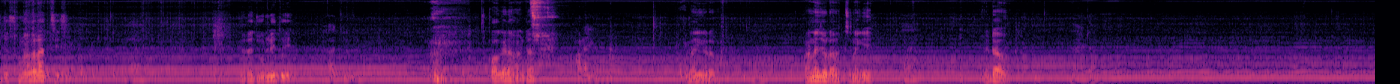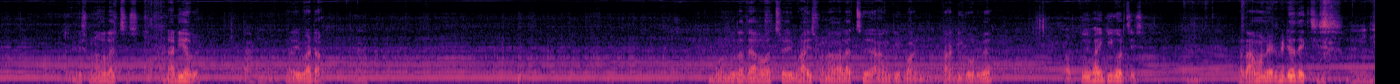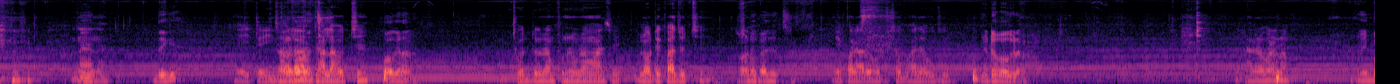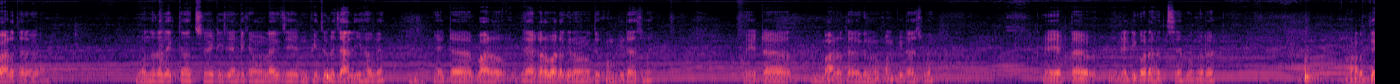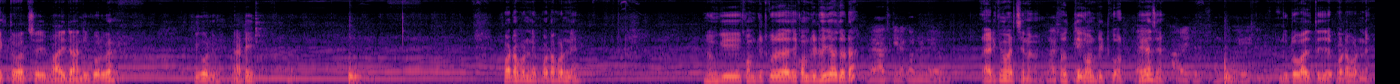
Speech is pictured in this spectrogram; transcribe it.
এটা সোনা গলাচ্ছিস? এটা জুড়লি তুই? হ্যাঁ ক গ্রাম এটা? আড়াই গ্রাম। কানে জোড়া হচ্ছে নাকি? হ্যাঁ। এটাও? হ্যাঁ এটা এই সোনা ডাডি হবে। আর এই বাটা হ্যাঁ বন্ধুরা দেখা পাচ্ছে এই ভাই সোনা গালাচ্ছে আংটি ডাঁটি করবে। আর তুই ভাই কি করছিস? রামানের ভিডিও দেখছিস? না না। দেখি? এইটাই ঝালা ঝালা হচ্ছে? ঝালা হচ্ছে। ক গ্রাম চোদ্দ গ্রাম পনেরো গ্রাম আছে। লটে কাজ হচ্ছে। লড়ে কাজ হচ্ছে? এরপরে আরও হচ্ছে সব ভাজা ভুজি এটা ক গ্রাম এগারো বারো গ্রাম? এই বারো তেরো গ্রাম। বন্ধুরা দেখতে পাচ্ছ, এই ডিজাইনটা কেমন লাগছে? ভিতরে জালি হবে। এটা বারো, এগারো বারো গ্রামের মধ্যে কমপ্লিট আসবে। এটা বারো তেরো গ্রামে কমপ্লিট আসবে। এই একটা রেডি করা হচ্ছে বন্ধুরা। আর দেখতে পাচ্ছ, এই ভাই ডাঁটি করবে। কি করবি ডাঁটি ফটাফট নে ফটাফট নে। ঝুমকি কমপ্লিট করে আজ কমপ্লিট হয়ে যাবে তো ওটা? হ্যাঁ আজকে কমপ্লিট হয়ে যাবে। অ্যাড কি মারছে না। সত্যি কমপ্লিট কর ঠিক আছে? হয়ে দুটো বাজতে যায় ফটাফট নে।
